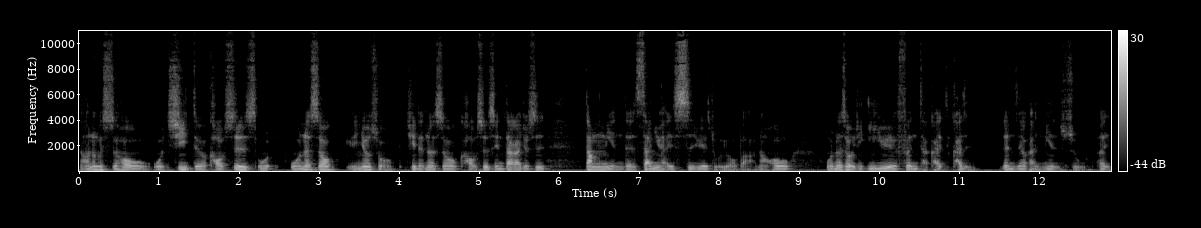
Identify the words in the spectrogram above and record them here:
然后那个时候，我记得考试，我我那时候研究所记得那时候考试时间大概就是当年的三月还是四月左右吧。然后我那时候已经一月份才开始开始。认真要开始念书，还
